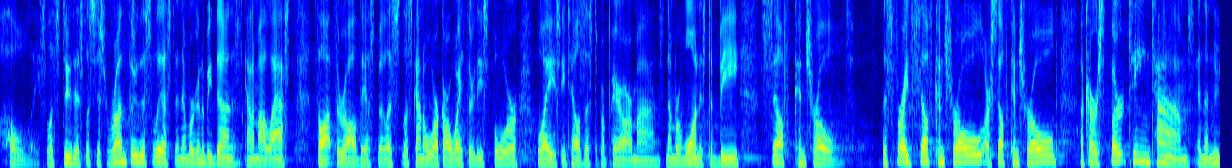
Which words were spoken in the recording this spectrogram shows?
holy. So let's do this. Let's just run through this list and then we're going to be done. This is kind of my last thought through all this, but let's, let's kind of work our way through these four ways he tells us to prepare our minds. Number one is to be self controlled. This phrase self control or self controlled occurs 13 times in the, New,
